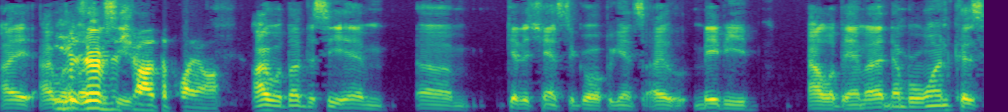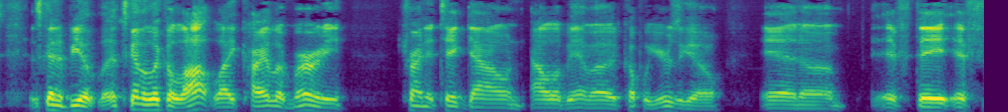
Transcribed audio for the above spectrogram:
I, I He would love to deserves a see- shot at the playoff. I would love to see him um, get a chance to go up against uh, maybe Alabama at number one because it's going to be a, it's going to look a lot like Kyler Murray trying to take down Alabama a couple years ago. And um, if they if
